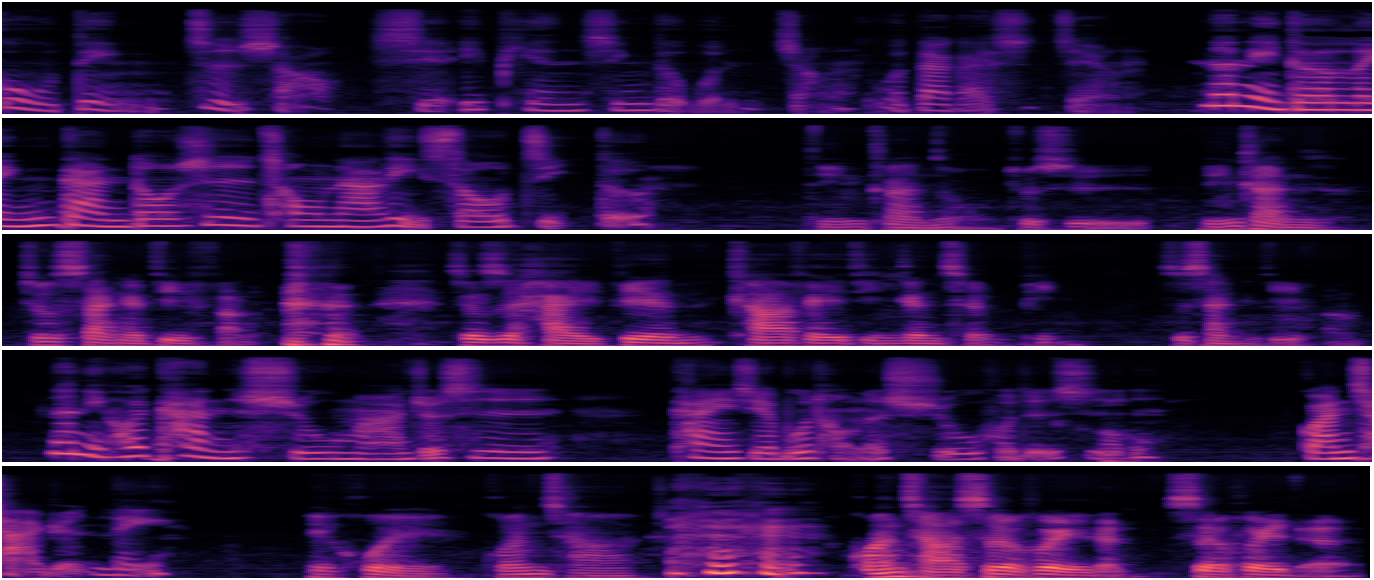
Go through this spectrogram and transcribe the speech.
固定至少写一篇新的文章，我大概是这样。那你的灵感都是从哪里搜集的？灵感哦，就是灵感就三个地方，就是海边、咖啡厅跟成品。这三个地方，那你会看书吗？就是看一些不同的书，或者是观察人类？哎，会观察观察社会的社会的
